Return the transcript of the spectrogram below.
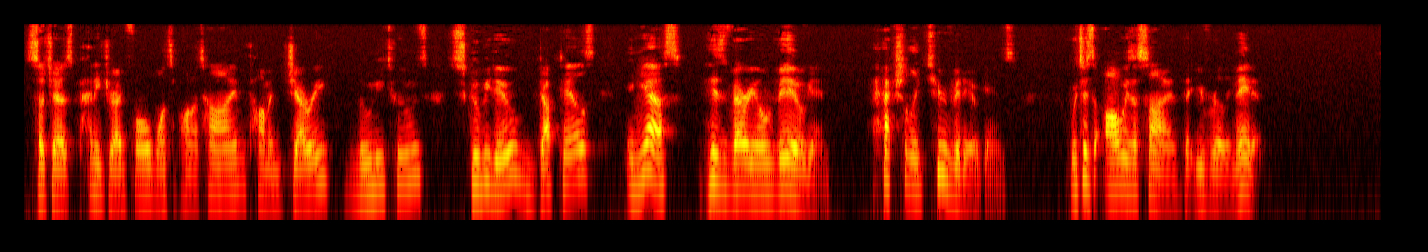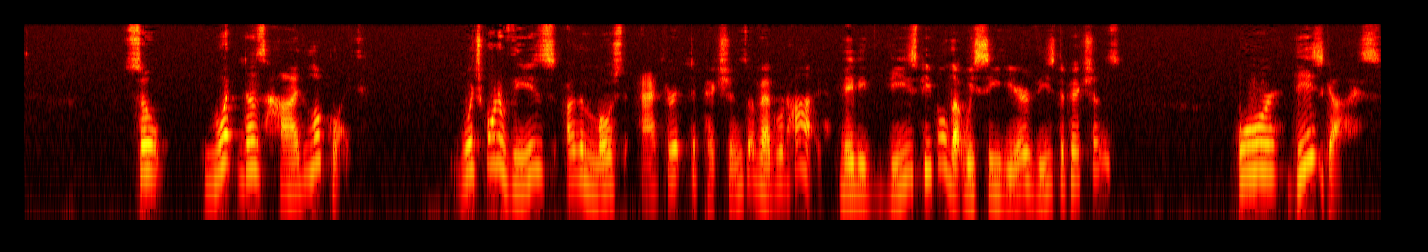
such as Penny Dreadful, Once Upon a Time, Tom and Jerry, Looney Tunes, Scooby-Doo, DuckTales, and yes, his very own video game. Actually, two video games, which is always a sign that you've really made it. So, what does Hyde look like? Which one of these are the most accurate depictions of Edward Hyde? Maybe these people that we see here, these depictions? Or these guys.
